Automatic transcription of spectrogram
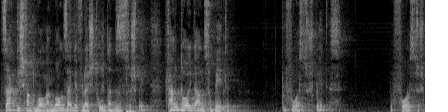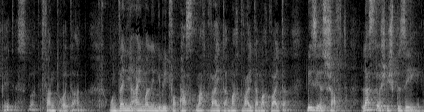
Sagt nicht, fangt morgen an. Morgen seid ihr vielleicht tot, dann ist es zu spät. Fangt heute an zu beten, bevor es zu spät ist bevor es zu spät ist. Leute, fangt heute an. Und wenn ihr einmal den Gebet verpasst, macht weiter, macht weiter, macht weiter, bis ihr es schafft. Lasst euch nicht besägen.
